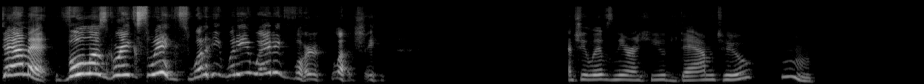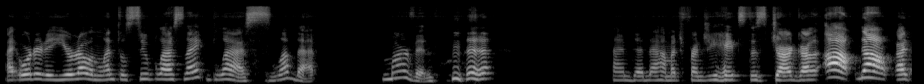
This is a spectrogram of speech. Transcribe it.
Damn it, Voula's Greek Sweets. What are you, what are you waiting for, Lushy? And she lives near a huge dam too. Hmm. I ordered a euro and lentil soup last night. Bless, love that, Marvin. I'm dead now. How much Frenchie hates this jarred garlic? Oh no, I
